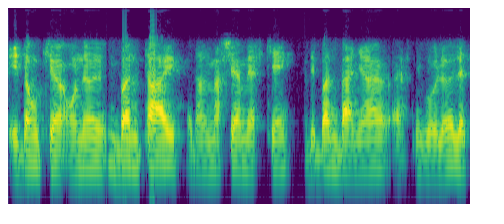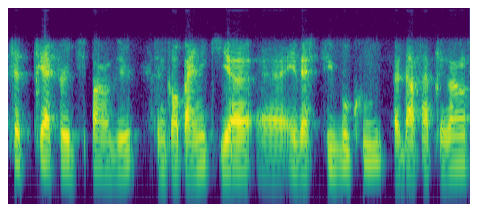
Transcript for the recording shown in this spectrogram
Et donc, euh, on a une bonne taille dans le marché américain, des bonnes bannières à ce niveau-là. Le titre très peu dispendieux. C'est une compagnie qui a investi beaucoup dans sa présence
